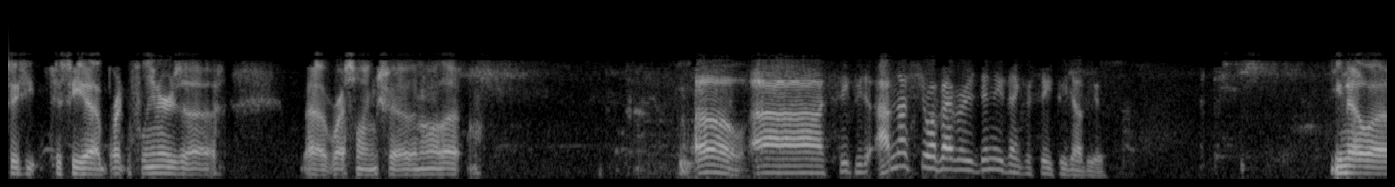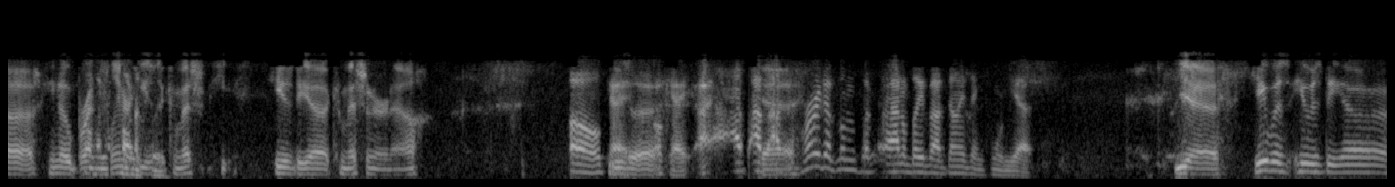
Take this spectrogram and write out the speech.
see to see uh, Brent Fleener's uh, uh wrestling show and all that? Oh, uh CPW I'm not sure if I ever did anything for CPW. You know, uh, you know Brent Fleener. He's the commission. He, he's the uh, commissioner now. Oh, okay. He's, uh, okay. I, I, I've, yeah. I've heard of him, but I don't believe I've done anything for him yet. Yeah, he was he was the uh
